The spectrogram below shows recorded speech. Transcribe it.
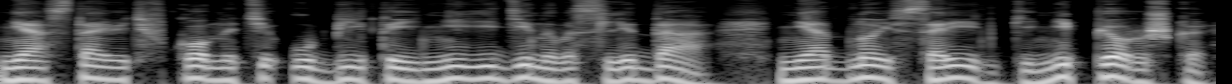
не оставить в комнате убитой ни единого следа, ни одной соринки, ни перышка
